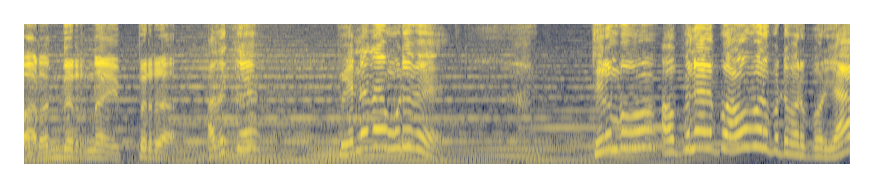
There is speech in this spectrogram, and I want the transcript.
மறந்துடுறா எப்படா அதுக்கு இப்ப என்னதான் முடிவு? திரும்பவும் அவ பின்னால போய் அவமானப்பட்டு வர போறியா?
